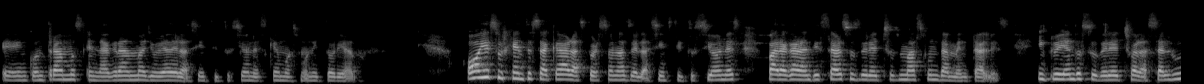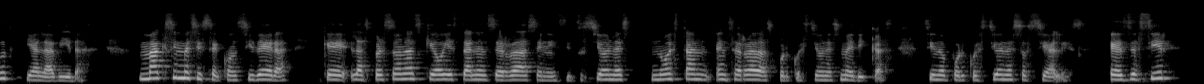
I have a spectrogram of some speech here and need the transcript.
eh, encontramos en la gran mayoría de las instituciones que hemos monitoreado. Hoy es urgente sacar a las personas de las instituciones para garantizar sus derechos más fundamentales, incluyendo su derecho a la salud y a la vida. Máxime si se considera que las personas que hoy están encerradas en instituciones no están encerradas por cuestiones médicas, sino por cuestiones sociales, es decir,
